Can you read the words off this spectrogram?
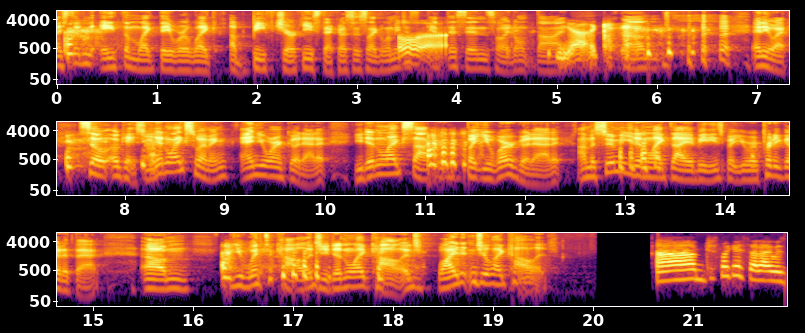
I stood and ate them like they were like a beef jerky stick. I was just like, let me just Ugh. get this in so I don't die. Yuck. Um, anyway, so okay, so you didn't like swimming and you weren't good at it. You didn't like soccer, but you were good at it. I'm assuming you didn't like diabetes, but you were pretty good at that. Um, you went to college. You didn't like college. Why didn't you like college? Um, just like I said, I was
